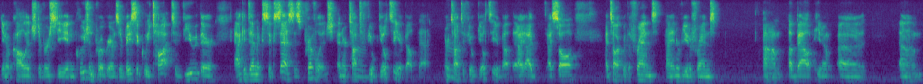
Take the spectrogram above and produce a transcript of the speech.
you know college diversity and inclusion programs are basically taught to view their academic success as privilege and are taught mm. to feel guilty about that or mm. taught to feel guilty about that I, I, I saw i talked with a friend i interviewed a friend um, about you know uh, um,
